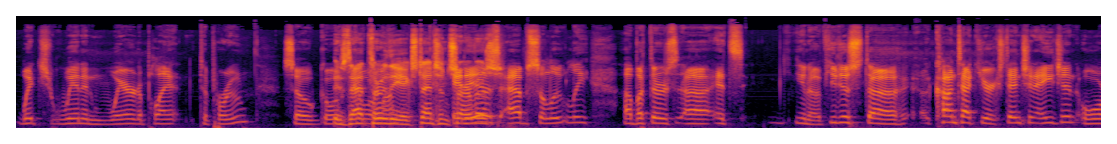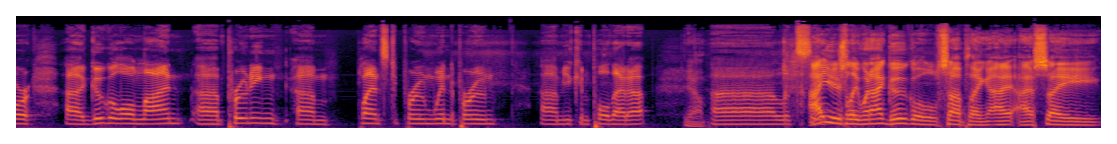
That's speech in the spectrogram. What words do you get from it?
which, when, and where to plant to prune. So go. Is that go through the Uh-huh. Extension Service? is absolutely, uh, but there's uh, it's you know if you just uh, contact your extension agent or uh, Google online uh, pruning um, plants to prune, when to prune, um, you can pull that up. Yeah. Uh, let's see. I usually, when I Google something, I, I say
